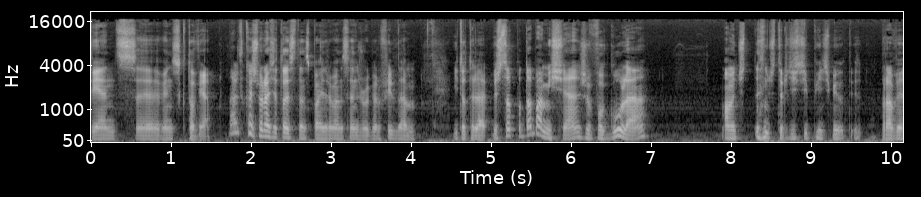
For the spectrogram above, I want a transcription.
Więc, e, więc kto wie. Ale w każdym razie to jest ten Spider-Man z Andrew Garfieldem i to tyle. Wiesz co, podoba mi się, że w ogóle mamy cz- 45 minut prawie.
